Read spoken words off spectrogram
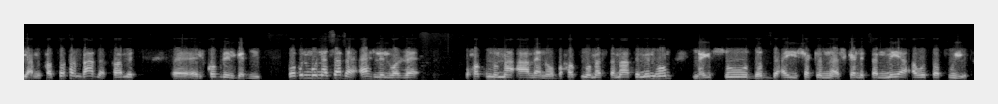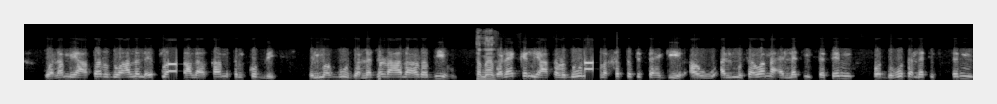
يعني خاصة بعد إقامة آه، الكوبري الجديد. وبالمناسبة أهل الوراق بحكم ما أعلنوا وبحكم ما استمعت منهم ليسوا ضد أي شكل من أشكال التنمية أو التطوير ولم يعترضوا على الإطلاق على إقامة الكوبري. الموجود والذي جرى على أراضيهم تمام ولكن يعترضون على خطة التهجير أو المساومة التي تتم والضغوط التي تتم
